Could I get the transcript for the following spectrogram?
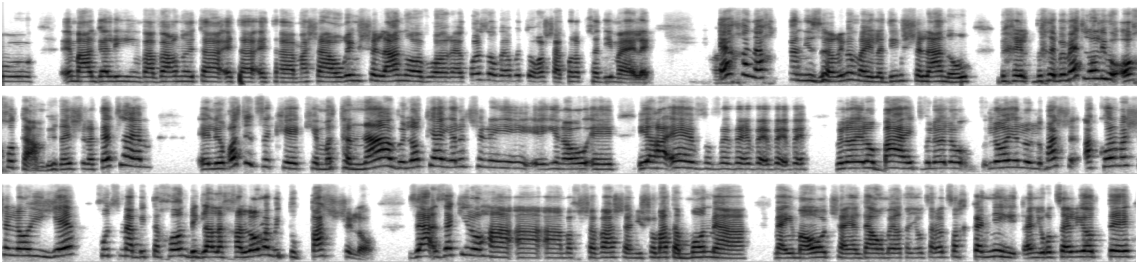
מעגלים, ועברנו את, ה, את, ה, את ה, מה שההורים שלנו עברו, הרי הכל זה עובר בתורשה, כל הפחדים האלה. איך אנחנו נזהרים עם הילדים שלנו, בכדי באמת לא למעוך אותם, בכדי שלתת להם אה, לראות את זה כ- כמתנה ולא כי הילד שלי, you know, אה, יהיה רעב ולא יהיה לו בית ולא יהיה לו, לא יהיה לו, מה ש- הכל מה שלא יהיה חוץ מהביטחון בגלל החלום המטופש שלו. זה, זה כאילו המחשבה שאני שומעת המון מה, מהאימהות שהילדה אומרת, אני רוצה להיות שחקנית, אני רוצה להיות אה,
